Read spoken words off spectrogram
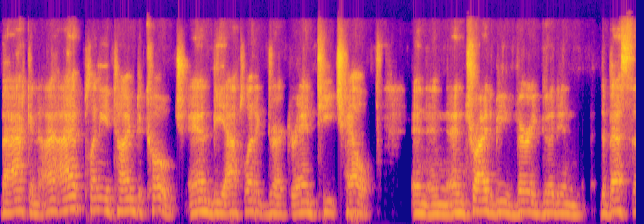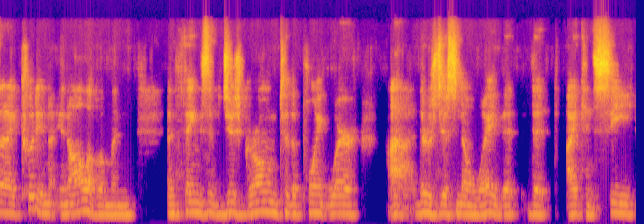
back and I, I had plenty of time to coach and be athletic director and teach health and and and try to be very good in the best that I could in in all of them. And and things have just grown to the point where uh, there's just no way that that I can see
